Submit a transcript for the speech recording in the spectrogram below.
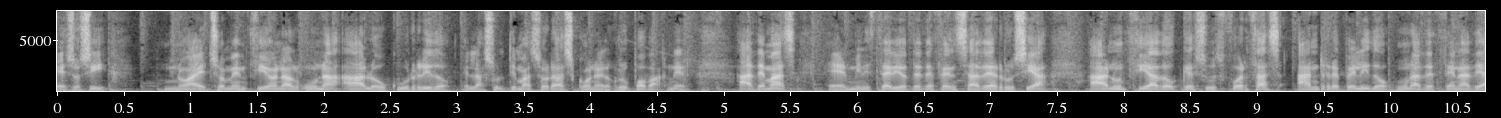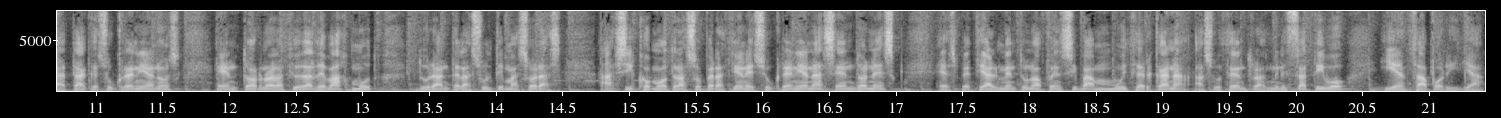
Eso sí, no ha hecho mención alguna a lo ocurrido en las últimas horas con el grupo Wagner. Además, el Ministerio de Defensa de Rusia ha anunciado que sus fuerzas han repelido una decena de ataques ucranianos en torno a la ciudad de Bakhmut durante las últimas horas, así como otras operaciones ucranianas en Donetsk, especialmente una ofensiva muy cercana a su centro administrativo y en Zaporilla.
